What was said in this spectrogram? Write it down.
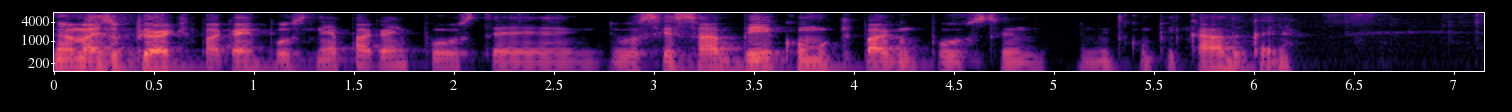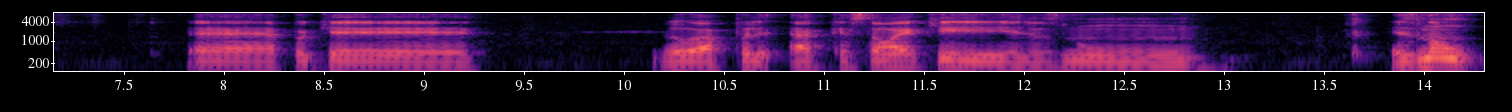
Não, mas o pior de pagar imposto nem é pagar imposto, é você saber como que paga imposto. É muito complicado, cara. É, porque a, a questão é que eles não, eles não.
